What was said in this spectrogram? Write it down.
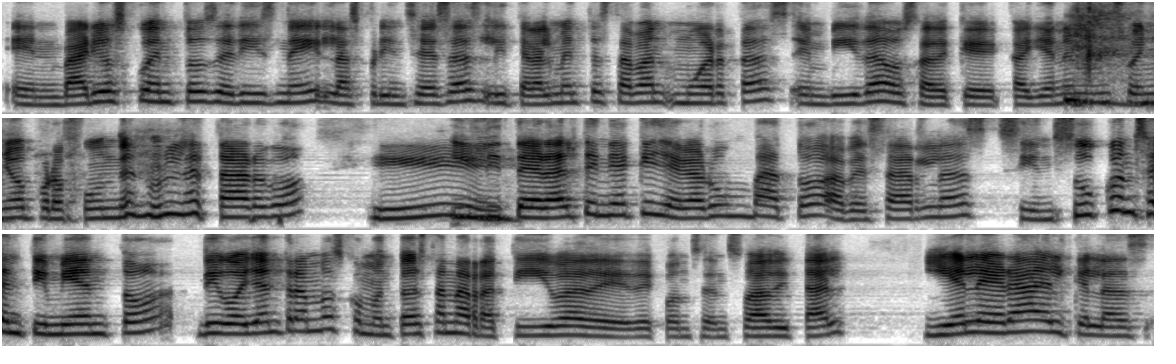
en varios cuentos de Disney las princesas literalmente estaban muertas en vida, o sea, de que caían en un sueño profundo, en un letargo, Sí. y literal tenía que llegar un vato a besarlas sin su consentimiento. Digo, ya entramos como en toda esta narrativa de, de consensuado y tal, y él era el que las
